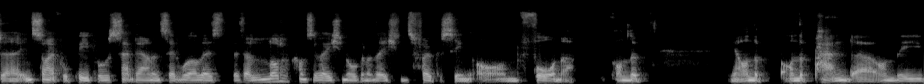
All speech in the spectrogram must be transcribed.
uh, insightful people sat down and said, well, there's, there's a lot of conservation organizations focusing on fauna, on the, you know, on the, on the panda, on the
